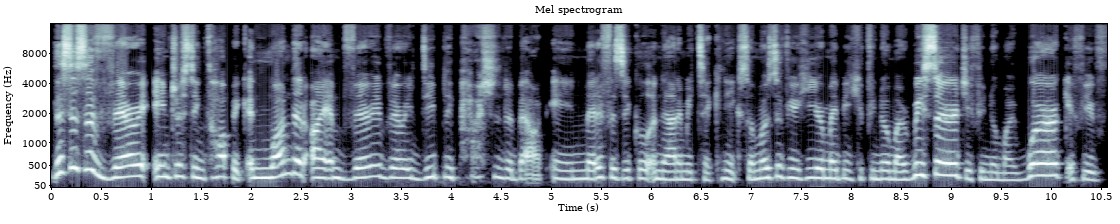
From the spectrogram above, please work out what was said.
This is a very interesting topic and one that I am very, very deeply passionate about in metaphysical anatomy techniques. So, most of you here, maybe if you know my research, if you know my work, if you've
